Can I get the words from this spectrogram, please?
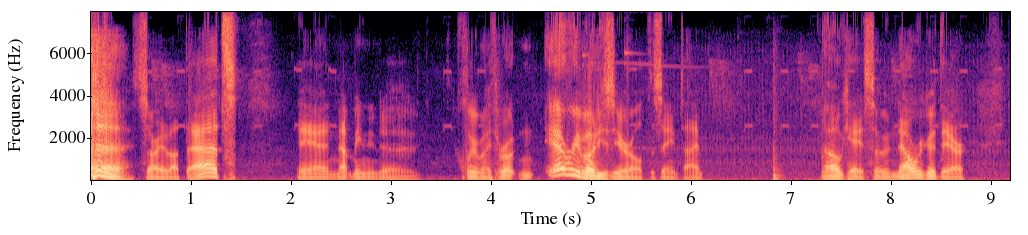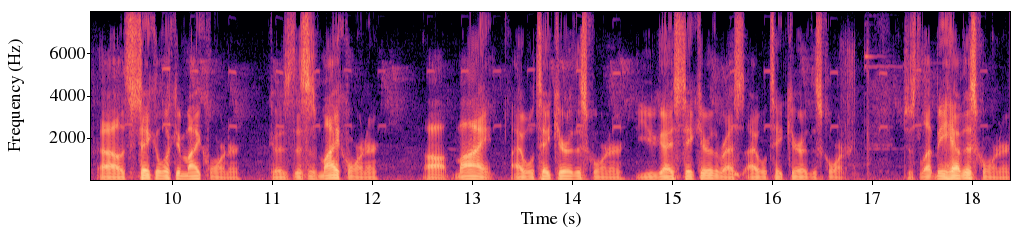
Sorry about that, and not meaning to clear my throat and everybody's ear all at the same time. Okay, so now we're good there. Uh, let's take a look at my corner because this is my corner. Uh, mine. I will take care of this corner. You guys take care of the rest. I will take care of this corner. Just let me have this corner,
